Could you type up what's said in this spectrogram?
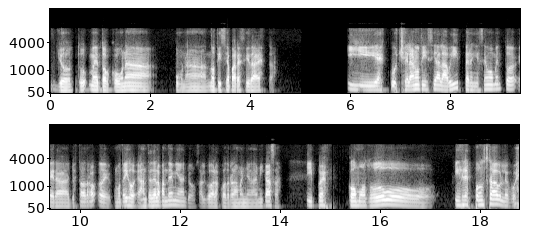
yo tu- me tocó una, una noticia parecida a esta. Y escuché la noticia, la vi, pero en ese momento era, yo estaba, eh, como te digo, antes de la pandemia, yo salgo a las 4 de la mañana de mi casa. Y pues, como todo irresponsable, pues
